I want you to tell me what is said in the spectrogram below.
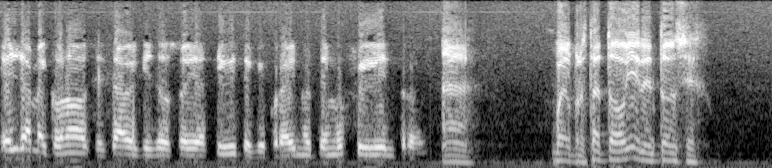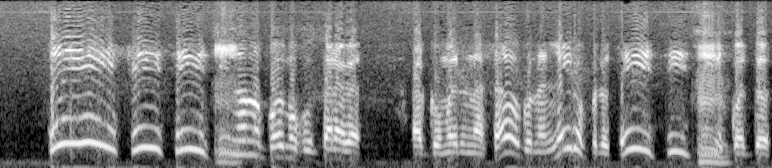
él ya me conoce, sabe que yo soy así, viste, que por ahí no tengo filtro. Ah. Bueno, pero está todo bien entonces. Sí, sí, sí, sí, Mm. no nos podemos juntar a, a comer un asado con el negro, pero sí, sí, sí, Mm. en cuanto,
